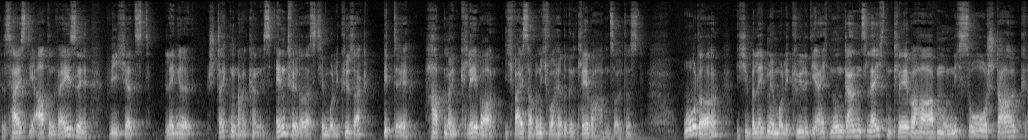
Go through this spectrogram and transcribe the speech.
Das heißt, die Art und Weise, wie ich jetzt längere Strecken machen kann, ist entweder, dass ich dem Molekül sage, bitte hab meinen Kleber, ich weiß aber nicht, woher du den Kleber haben solltest. Oder ich überlege mir Moleküle, die eigentlich nur einen ganz leichten Kleber haben und nicht so stark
